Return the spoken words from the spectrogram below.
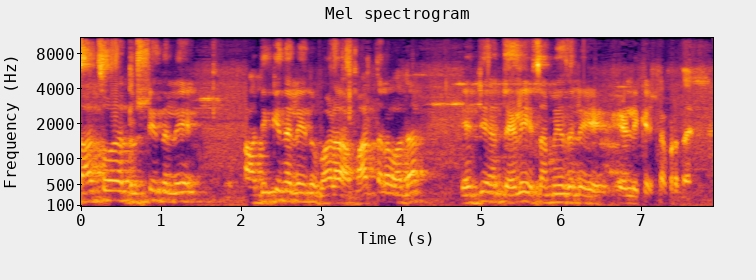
ಸಾಧಿಸುವ ದೃಷ್ಟಿಯಲ್ಲಿ ಆ ದಿಕ್ಕಿನಲ್ಲಿ ಇದು ಬಹಳ ಮಹತ್ತರವಾದ ಹೆಜ್ಜೆ ಅಂತೇಳಿ ಸಮಯದಲ್ಲಿ ಹೇಳಲಿಕ್ಕೆ ಇಷ್ಟಪಡ್ತಾ ಇದ್ದೀನಿ.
